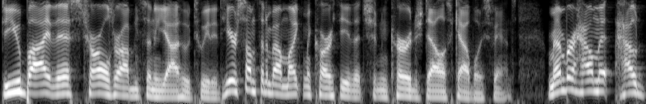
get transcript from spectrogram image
Do you buy this? Charles Robinson of Yahoo tweeted, "Here's something about Mike McCarthy that should encourage Dallas Cowboys fans. Remember how how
